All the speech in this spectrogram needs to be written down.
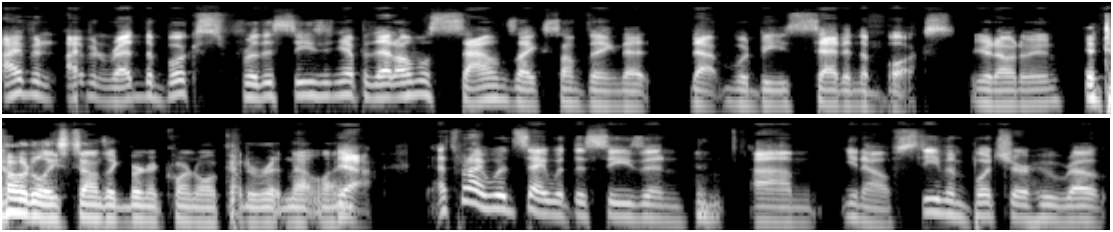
I haven't I haven't read the books for this season yet, but that almost sounds like something that that would be said in the books. You know what I mean? it totally sounds like Bernard Cornwell could have written that line. Yeah. That's what I would say with this season. Um, you know, Stephen Butchard, who wrote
